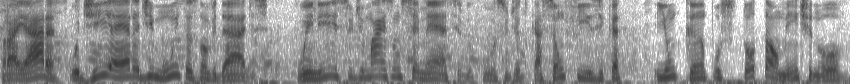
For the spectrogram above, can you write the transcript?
Para Yara, o dia era de muitas novidades. O início de mais um semestre do curso de Educação Física e um campus totalmente novo.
